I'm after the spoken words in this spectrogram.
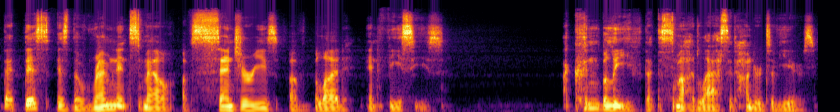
that this is the remnant smell of centuries of blood and feces. I couldn't believe that the smell had lasted hundreds of years.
